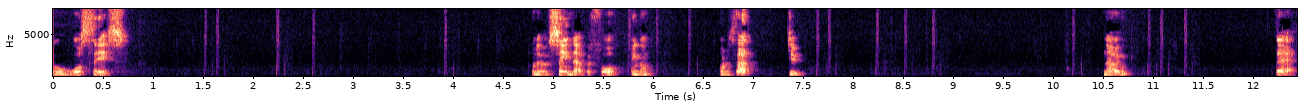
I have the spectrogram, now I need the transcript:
Oh, what's this? I've never seen that before. Hang on. What does that do? No. There.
